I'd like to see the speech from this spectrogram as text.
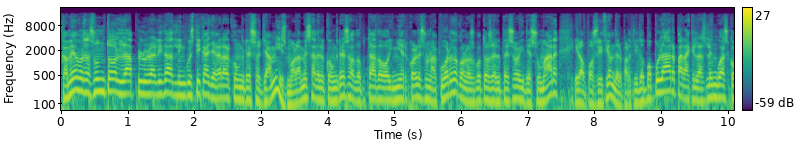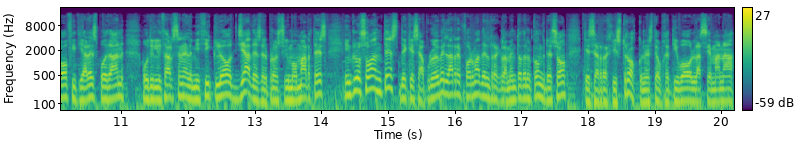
Cambiamos de asunto, la pluralidad lingüística llegará al Congreso ya mismo. La mesa del Congreso ha adoptado hoy miércoles un acuerdo con los votos del PSOE y de Sumar y la oposición del Partido Popular para que las lenguas cooficiales puedan utilizarse en el hemiciclo ya desde el próximo martes, incluso antes de que se apruebe la reforma del reglamento del Congreso que se registró con este objetivo la semana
